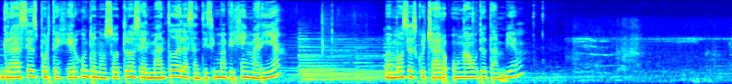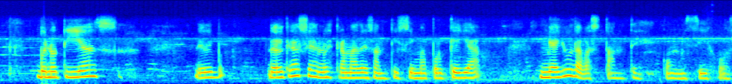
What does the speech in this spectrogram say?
Gracias por tejer junto a nosotros el manto de la Santísima Virgen María. Vamos a escuchar un audio también. Buenos días, le doy, gracias a nuestra Madre Santísima porque ella me ayuda bastante con mis hijos.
